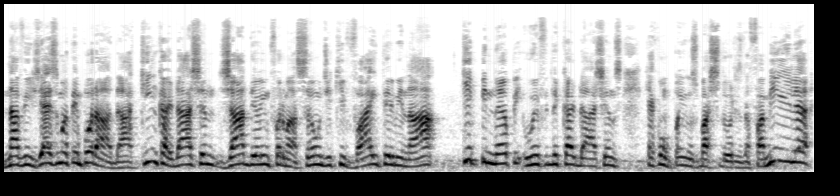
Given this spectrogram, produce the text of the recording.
na vigésima temporada. A Kim Kardashian já deu informação de que vai terminar Keeping Up with the Kardashians, que acompanha os bastidores da família,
